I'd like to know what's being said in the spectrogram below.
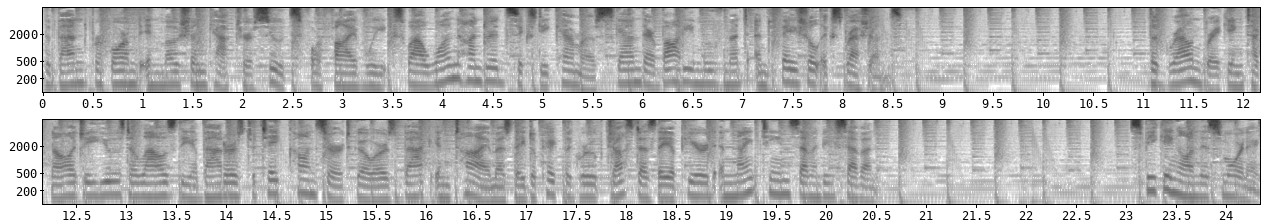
the band performed in motion capture suits for five weeks while 160 cameras scanned their body movement and facial expressions. The groundbreaking technology used allows the ABBAtars to take concert-goers back in time as they depict the group just as they appeared in 1977. Speaking on This Morning,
